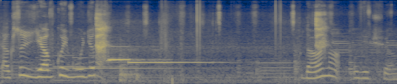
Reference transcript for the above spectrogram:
Так, что с девкой будет? Куда она улетела?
